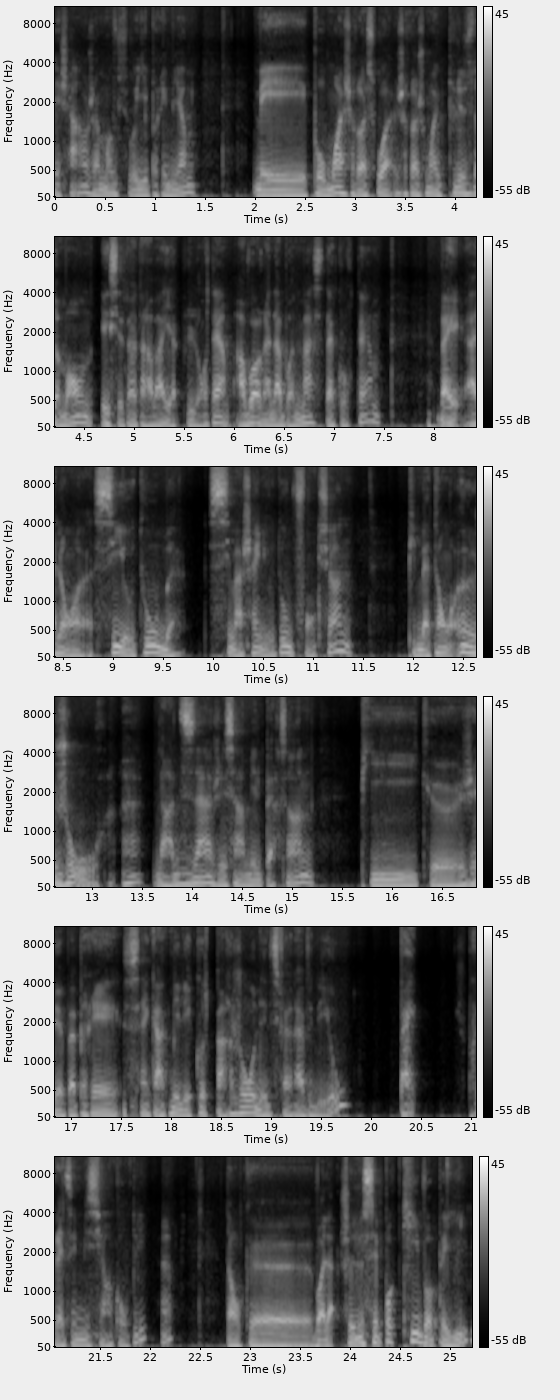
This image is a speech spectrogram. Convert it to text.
échange, à moins que vous soyez premium. Mais pour moi, je reçois, je rejoins plus de monde et c'est un travail à plus long terme. Avoir un abonnement, c'est à court terme. Ben, allons, euh, si YouTube, si ma chaîne YouTube fonctionne, puis mettons un jour, hein, dans 10 ans, j'ai 100 000 personnes, puis que j'ai à peu près 50 000 écoutes par jour des différentes vidéos, ben, je pourrais une mission accomplie. Hein? Donc, euh, voilà, je ne sais pas qui va payer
